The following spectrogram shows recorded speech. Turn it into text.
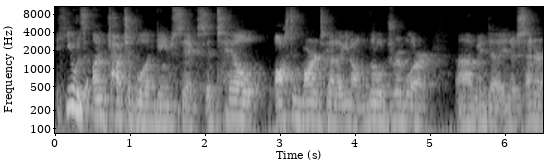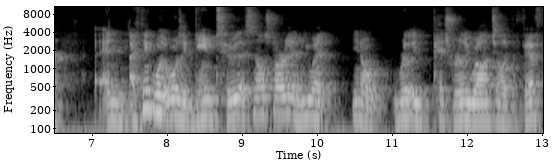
he was untouchable in Game Six until Austin Barnes got a you know little dribbler um, into into center, and I think what, what was it Game Two that Snell started and he went you know really pitched really well until like the fifth.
